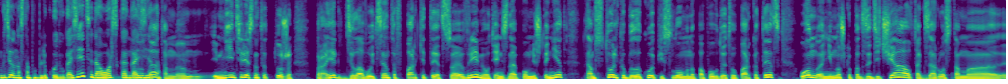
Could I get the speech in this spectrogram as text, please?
где у нас там публикуют в газете, да, Орская Ну газета. да, там, эм, и мне интересно, это тоже проект «Деловой центр в парке ТЭЦ». В свое время, вот я не знаю, помнишь ты, нет, там столько было копий сломано по поводу этого парка ТЭЦ, он э, немножко подзадичал, так зарос там э,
